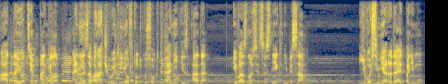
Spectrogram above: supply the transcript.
а отдает тем ангелам. Они заворачивают ее в тот кусок ткани из ада и возносятся с ней к небесам. Его семья рыдает по нему,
